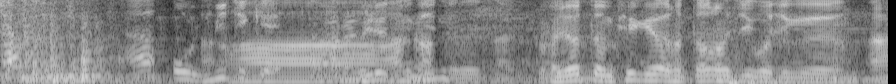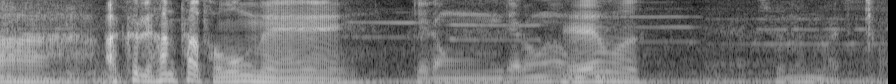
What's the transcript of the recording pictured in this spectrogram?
아 오 밑에 게 아, 걸렸던 게 들어있다. 걸렸던 피규어는 떨어지고 지금. 아 아크릴 한타 더 먹네. 대롱대롱하고. 얘만 저는 맛있어.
